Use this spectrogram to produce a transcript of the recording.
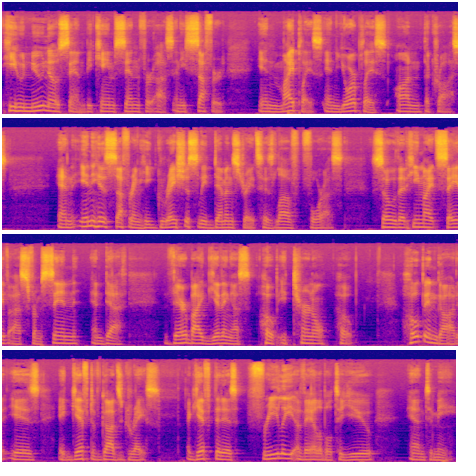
He who knew no sin became sin for us, and he suffered in my place, in your place on the cross. And in his suffering, he graciously demonstrates his love for us so that he might save us from sin and death, thereby giving us hope, eternal hope. Hope in God is a gift of God's grace. a gift that is freely available to you and to me.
